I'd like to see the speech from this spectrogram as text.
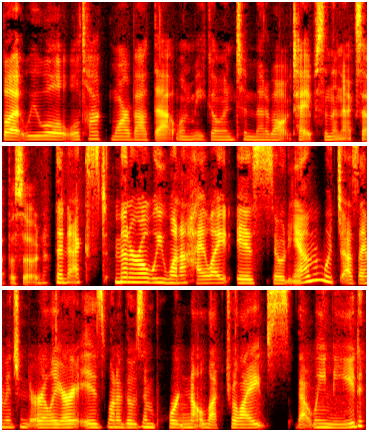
but we will we'll talk more about that when we go into metabolic types in the next episode. The next mineral we want to highlight is sodium, which as I mentioned earlier is one of those important electrolytes that we need.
